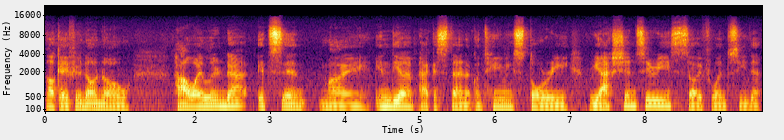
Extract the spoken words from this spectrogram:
Okay, if you don't know how I learned that, it's in my India and Pakistan a continuing story reaction series. So if you want to see that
